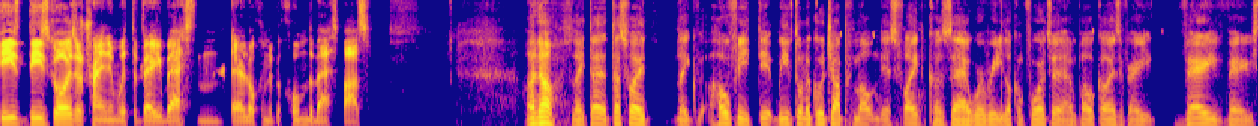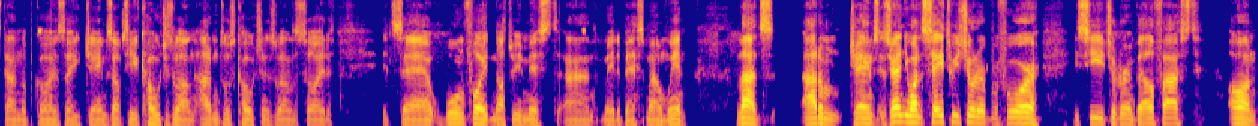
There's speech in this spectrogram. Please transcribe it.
these these guys are training with the very best, and they're looking to become the best. Baz. I know, like that. That's why, like, hopefully we've done a good job promoting this fight because uh, we're really looking forward to it. And both guys are very, very, very stand-up guys. Like James, obviously a coach as well, and Adam does coaching as well on the side. It's uh, one fight not to be missed, and may the best man win, lads. Adam, James, is there anything you want to say to each other before you see each other in Belfast on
